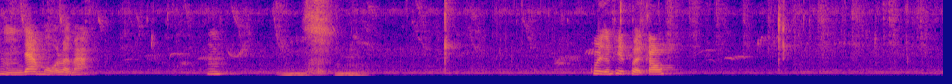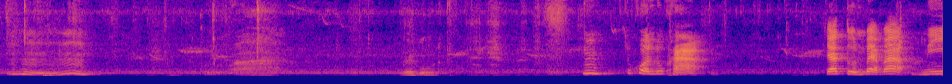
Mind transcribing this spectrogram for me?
หืมย่างหมูอร่อยมาก Mm. Mm. คุยน้ำพริกเผือกเกาอือหือ Sehr gut. อืมทุกคนดูค่ะ ยาตุ๋นแบบว่า นี่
